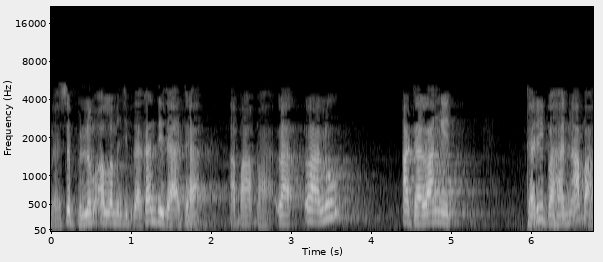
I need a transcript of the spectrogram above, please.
Nah, sebelum Allah menciptakan tidak ada apa-apa. Lalu ada langit dari bahan apa?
